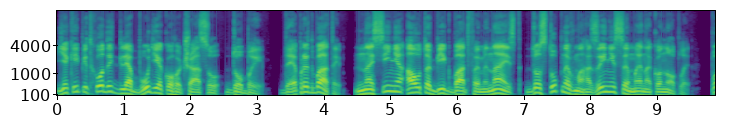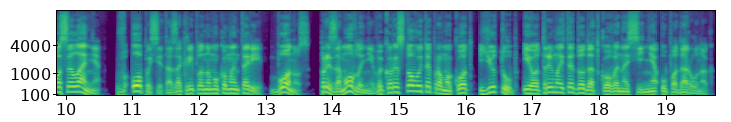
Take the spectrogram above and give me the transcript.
який підходить для будь-якого часу доби. Де придбати? Насіння Auto Big Bud Feminized доступне в магазині Семена Конопли. Посилання в описі та закріпленому коментарі. Бонус при замовленні використовуйте промокод YouTube і отримайте додаткове насіння у подарунок.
